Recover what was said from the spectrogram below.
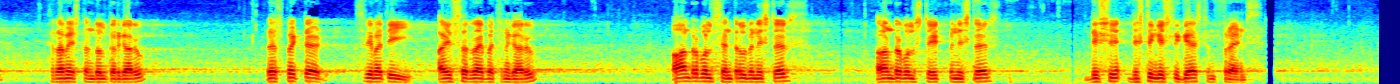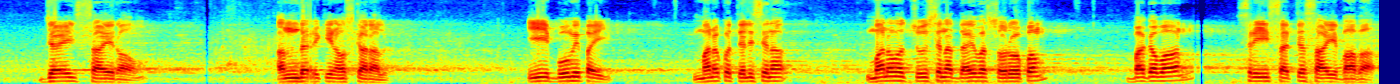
Ramesh తండూల్కర్ గారు. Respected Shrimati Aishwarya Rai Bachchan garu. Honourable central ministers honourable state ministers distinguished guest and friends. జై సాయి రామ్ అందరికీ నమస్కారాలు. ఈ భూమిపై మనకు తెలిసిన మనం చూసిన దైవ స్వరూపం భగవాన్ శ్రీ సత్యసాయి బాబా.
